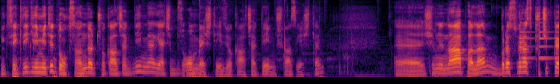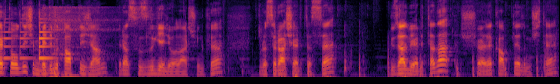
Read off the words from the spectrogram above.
Yükseklik limiti 94. Çok alçak değil mi ya? Gerçi biz 15'teyiz. Yok alçak değilmiş vazgeçtim. Ee, şimdi ne yapalım? Burası biraz küçük bir harita olduğu için bedimi kaplayacağım. Biraz hızlı geliyorlar çünkü. Burası rush haritası. Güzel bir harita da şöyle kaplayalım işte.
